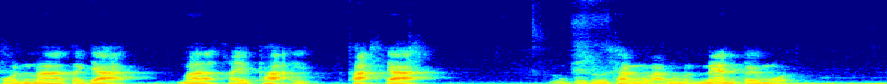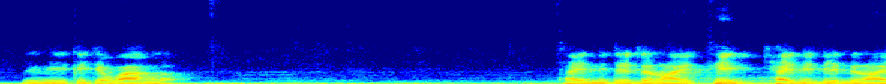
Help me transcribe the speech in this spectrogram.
ขนมาก็ยาก มาให้พระอีกพระยากต้องไปดูทางหลังมันแน่นไปหมด ไม่มีที่จะวางหรอกใช่นิดๆหน่อยทิ้งใช่นิดๆหน่อย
